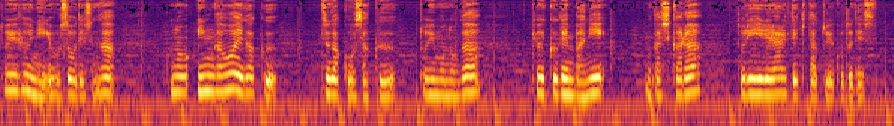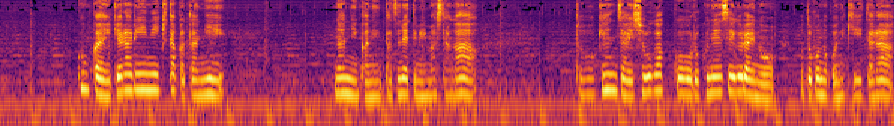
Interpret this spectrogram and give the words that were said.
というふうに呼ぶそうですがこの因果を描く図画工作というものが教育現場に昔から取り入れられてきたということです。今回ギャラリーに来た方に何人かに尋ねてみましたがと現在小学校6年生ぐらいの男の子に聞いたら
